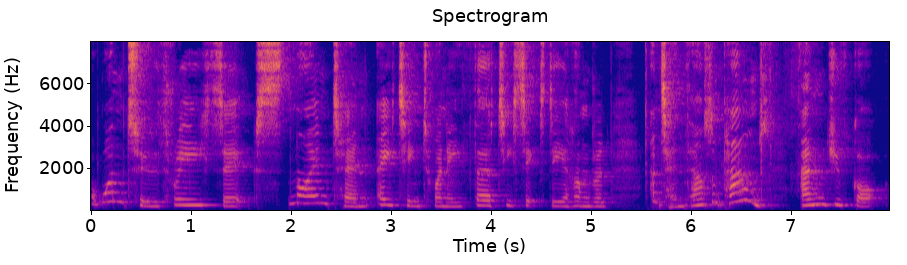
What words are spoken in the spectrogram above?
are 1, 2, 3, 6, 9, 10, 18, 20, 30, 60, 100 and £10,000. And you've got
